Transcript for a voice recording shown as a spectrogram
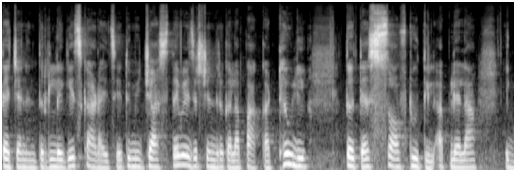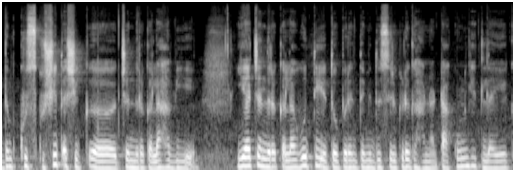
त्याच्यानंतर लगेच काढायचं. आहे तुम्ही जास्त वेळ जर चंद्रकला पाकात ठेवली तर त्या सॉफ्ट होतील. आपल्याला एकदम खुसखुशीत अशी क चंद्रकला हवी आहे या चंद्रकला होती आहे तोपर्यंत मी दुसरीकडे घाणा टाकून घेतला एक.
